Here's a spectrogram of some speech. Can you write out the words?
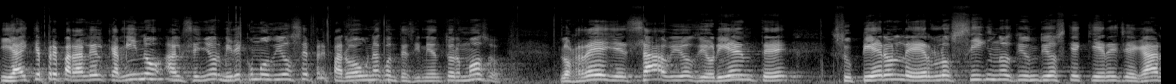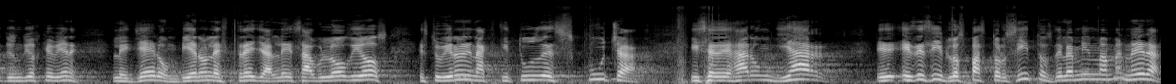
Y hay que prepararle el camino al Señor. Mire cómo Dios se preparó a un acontecimiento hermoso. Los reyes sabios de Oriente supieron leer los signos de un Dios que quiere llegar, de un Dios que viene. Leyeron, vieron la estrella, les habló Dios, estuvieron en actitud de escucha y se dejaron guiar. Eh, Es decir, los pastorcitos, de la misma manera,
